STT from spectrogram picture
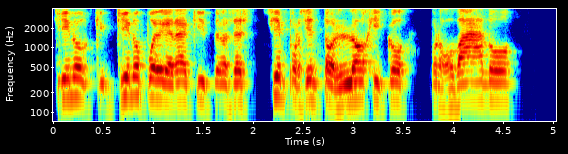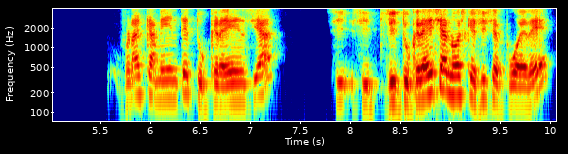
¿quién no, quién no puede ganar aquí? O sea, es 100% lógico, probado. Francamente, tu creencia, si, si, tu creencia no es que sí se puede,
